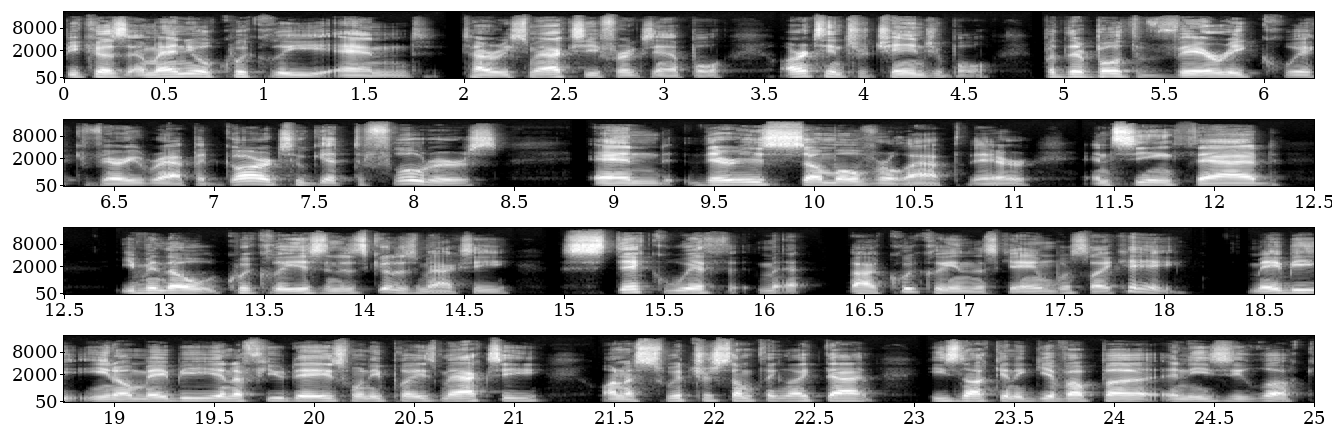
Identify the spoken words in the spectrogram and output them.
Because Immanuel Quickley and Tyrese Maxey, for example, aren't interchangeable, but they're both very quick, very rapid guards who get to floaters, and there is some overlap there. And seeing Thad, even though Quickley isn't as good as Maxey, stick with uh, Quickley in this game was like, hey, maybe you know, maybe in a few days when he plays Maxey on a switch or something like that, he's not going to give up a, an easy look.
